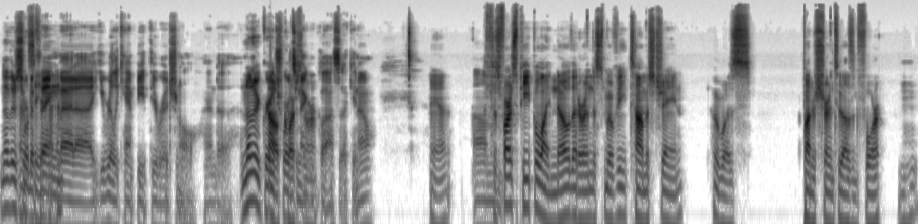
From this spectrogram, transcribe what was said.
Another sort of it thing that uh you really can't beat the original, and uh another great Oh, Schwarzenegger classic, you know. Yeah. Um, as far as people I know that are in this movie, Thomas Jane, who was Punisher in 2004, mhm.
